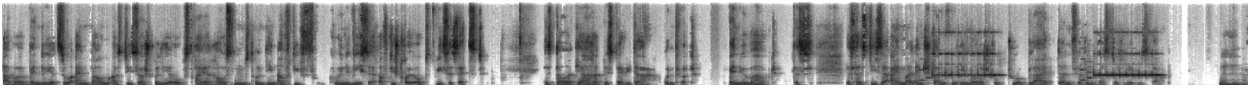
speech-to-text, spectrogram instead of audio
Aber wenn du jetzt so einen Baum aus dieser Spalierobstreihe rausnimmst und ihn auf die grüne Wiese, auf die Streuobstwiese setzt, das dauert Jahre, bis der wieder rund wird. Wenn überhaupt. Das, das heißt, diese einmal entstandene innere Struktur bleibt dann für den Rest des Lebens da. Mhm.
